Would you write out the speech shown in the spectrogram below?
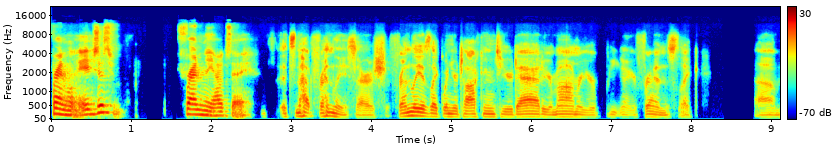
friendly. It's just friendly, I would say. It's not friendly, Sarge. Friendly is like when you're talking to your dad or your mom or your, you know, your friends, like. Um,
